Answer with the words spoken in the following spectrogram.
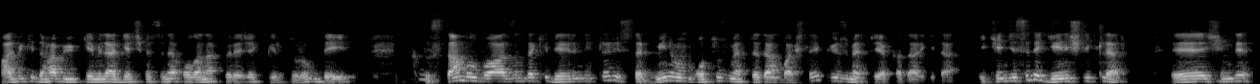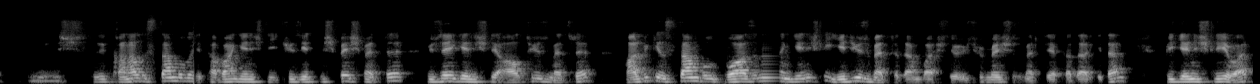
Halbuki daha büyük gemiler geçmesine olanak verecek bir durum değil. İstanbul Boğazı'ndaki derinlikler ise minimum 30 metreden başlayıp 100 metreye kadar gider. İkincisi de genişlikler. Ee, şimdi Kanal İstanbul'un taban genişliği 275 metre, yüzey genişliği 600 metre. Halbuki İstanbul Boğazı'nın genişliği 700 metreden başlıyor. 3500 metreye kadar giden bir genişliği var.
